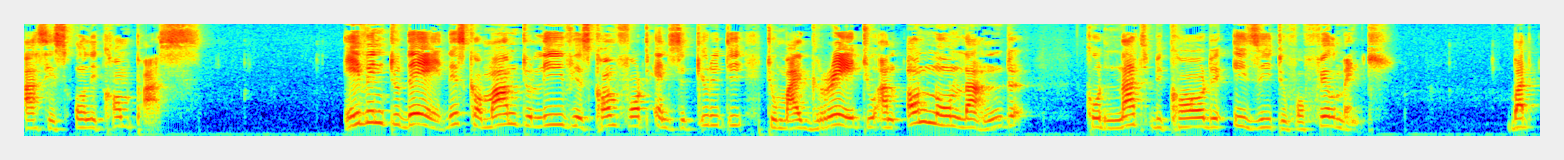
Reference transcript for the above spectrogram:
as his only compass. Even today, this command to leave his comfort and security to migrate to an unknown land could not be called easy to fulfillment. But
